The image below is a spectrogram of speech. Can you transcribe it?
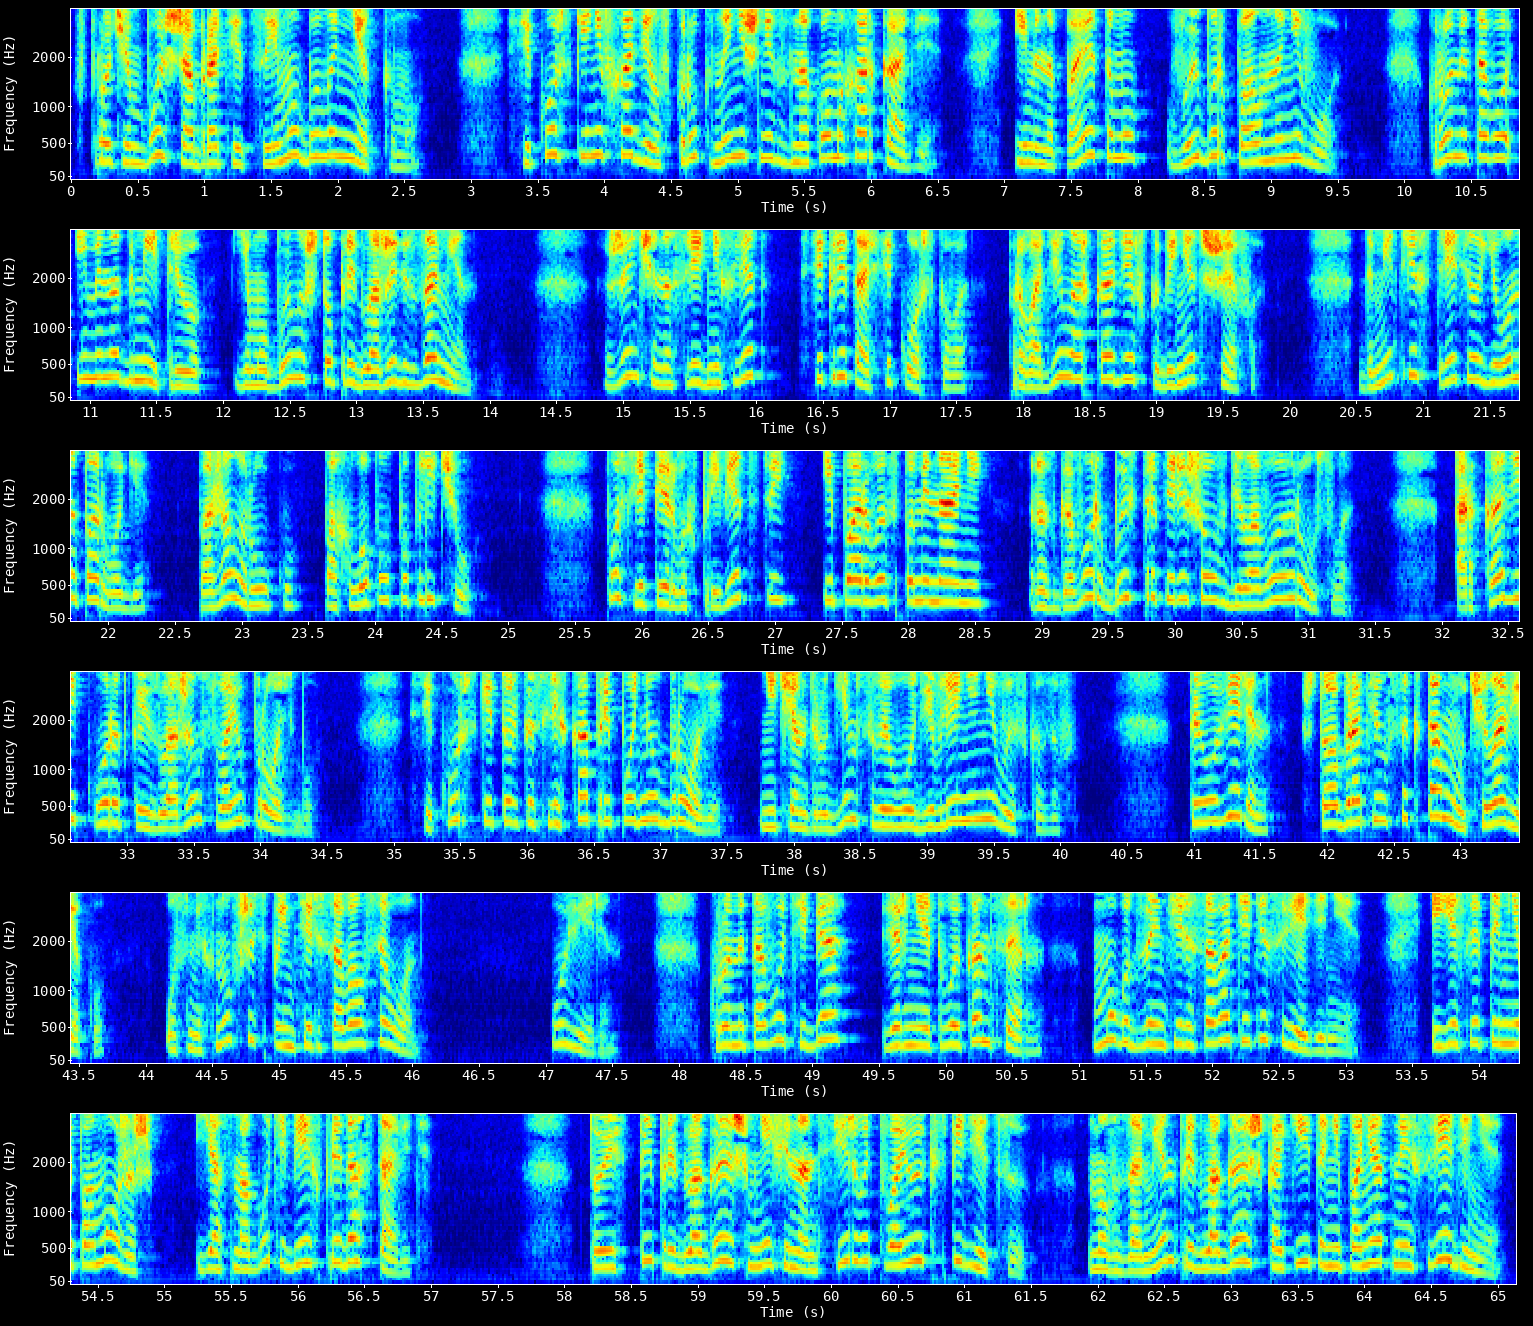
Впрочем, больше обратиться ему было не к кому. Сикорский не входил в круг нынешних знакомых Аркадия. Именно поэтому выбор пал на него. Кроме того, именно Дмитрию ему было что предложить взамен. Женщина средних лет, секретарь Сикорского, проводила Аркадия в кабинет шефа. Дмитрий встретил его на пороге, пожал руку, похлопал по плечу. После первых приветствий и пар воспоминаний разговор быстро перешел в деловое русло. Аркадий коротко изложил свою просьбу. Сикорский только слегка приподнял брови, ничем другим своего удивления не высказав. «Ты уверен, что обратился к тому человеку?» Усмехнувшись, поинтересовался он. «Уверен. Кроме того, тебя, вернее, твой концерн, могут заинтересовать эти сведения, и если ты мне поможешь, я смогу тебе их предоставить». То есть ты предлагаешь мне финансировать твою экспедицию, но взамен предлагаешь какие-то непонятные сведения?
